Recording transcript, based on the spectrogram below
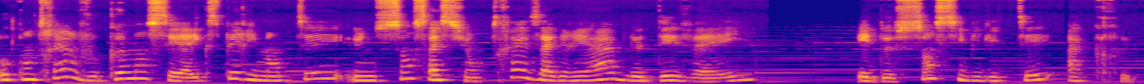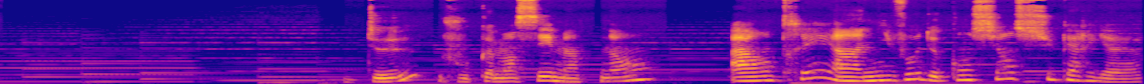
au contraire, vous commencez à expérimenter une sensation très agréable d'éveil et de sensibilité accrue. 2. Vous commencez maintenant à entrer à un niveau de conscience supérieur,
